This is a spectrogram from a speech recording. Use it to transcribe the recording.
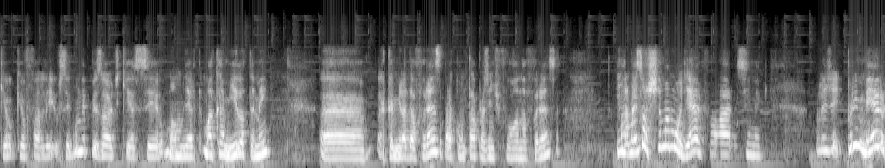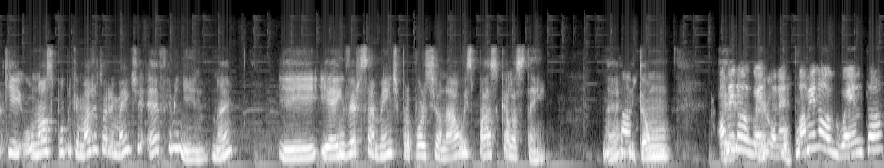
que eu, que eu falei, o segundo episódio que ia ser uma mulher, uma Camila também, uh, a Camila da França, para contar pra gente forró na França. Falaram, uhum. mas só chama mulher, falaram assim, né? Falei, gente, primeiro que o nosso público majoritariamente é feminino, né? E, e é inversamente proporcional o espaço que elas têm. Né? Então. Homem não é, aguenta, é, né? Homem não aguenta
